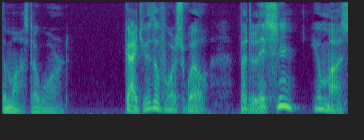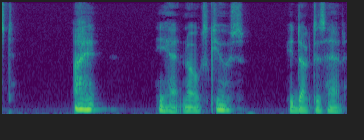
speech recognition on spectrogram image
the master warned. Guide you the Force will, but listen you must. I. He had no excuse. He ducked his head.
